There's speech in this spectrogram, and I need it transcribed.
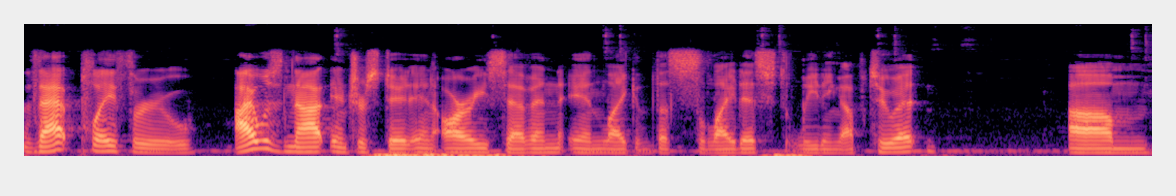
that playthrough, I was not interested in RE7 in like the slightest leading up to it. Um,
